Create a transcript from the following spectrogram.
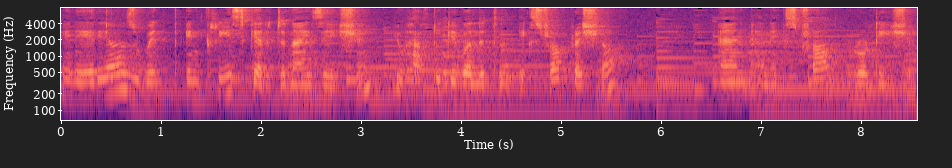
In areas with increased keratinization, you have to give a little extra pressure and an extra rotation.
